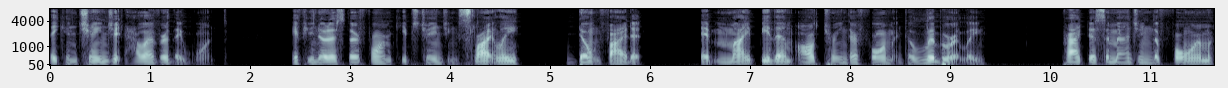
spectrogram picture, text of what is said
they can change it however they want. If you notice their form keeps changing slightly, don't fight it. It might be them altering their form deliberately. Practice imagining the form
